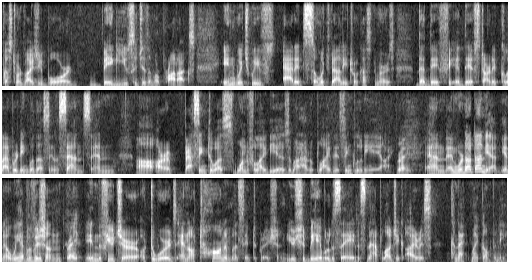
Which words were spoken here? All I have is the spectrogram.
customer advisory board, big usages of our products, in which we've added so much value to our customers that they've, they've started collaborating with us in a sense and uh, are passing to us wonderful ideas about how to apply this, including AI. Right. And, and we're not done yet. You know, we have a vision right. in the future towards an autonomous integration. You should be able to say to SnapLogic Iris, connect my company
